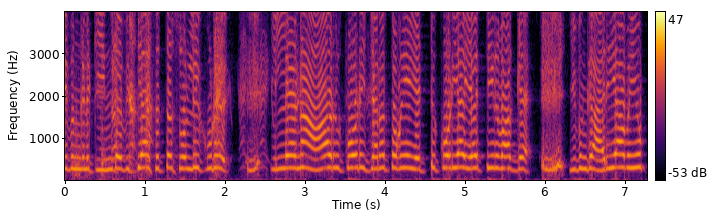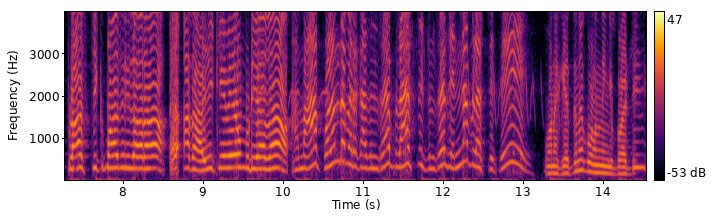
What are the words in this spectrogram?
இவங்களுக்கு இந்த வித்தியாசத்தை சொல்லி கொடு. இல்லைன்னா ஆறு கோடி ஜனத்தொகையை எட்டு கோடியா ஏத்திடுவாங்க. இவங்க அறியாமையும் பிளாஸ்டிக் மாதிரி தானா அதை அழிக்கவே முடியாதா? ஆமா குழந்தை பிறக்காதுன்ற பிளாஸ்டிக்ன்றது என்ன பிளாஸ்டிக்? உனக்கு எத்தனை குழந்தைங்க பாட்டி?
